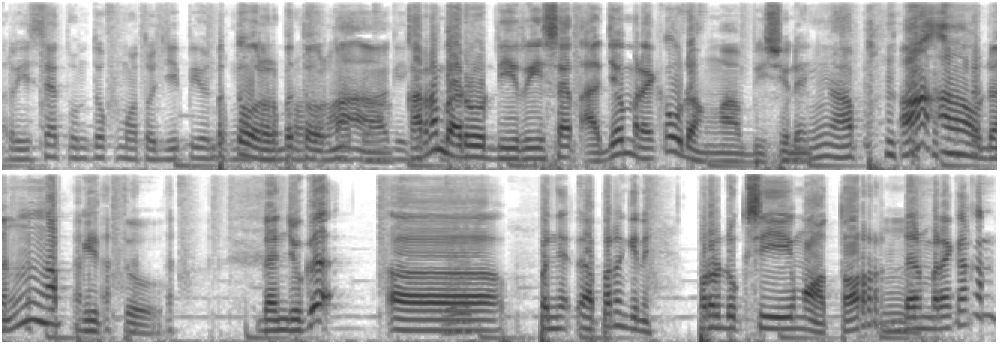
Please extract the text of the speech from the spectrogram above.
riset untuk MotoGP untuk betul motor betul, ha-ha. lagi. karena baru di reset aja mereka udah ngabisin udah ngap. ah ah, udah ngap gitu dan juga eh penye- apa gini produksi motor Hmm. dan mereka kan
